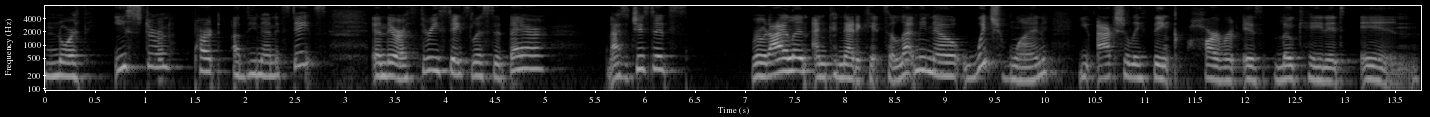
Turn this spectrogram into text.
northeastern part of the United States. And there are three states listed there Massachusetts, Rhode Island, and Connecticut. So let me know which one you actually think Harvard is located in.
